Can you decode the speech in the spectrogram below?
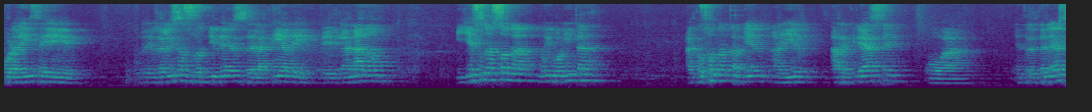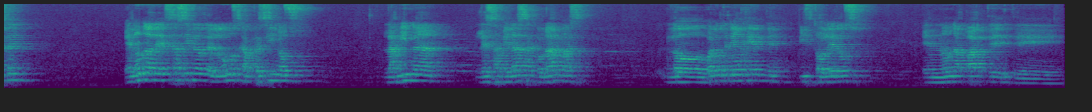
Por ahí se realizan sus actividades de la cría de, ganado y es una zona muy bonita. Acostumbran también a ir a recrearse o a entretenerse. En una de esas idas de algunos campesinos, la mina les amenaza con armas. Lo, bueno, tenían gente, pistoleros, en una parte de,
